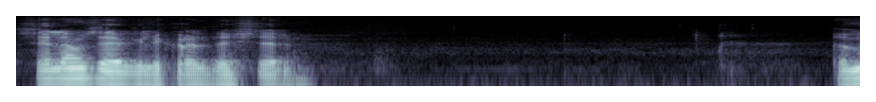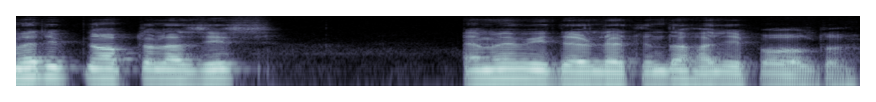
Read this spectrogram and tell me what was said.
Selam sevgili kardeşlerim. Ömer İbni Abdülaziz Emevi Devleti'nde halife oldu.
